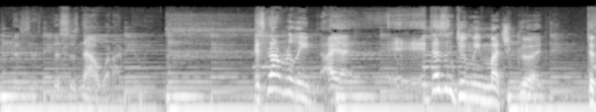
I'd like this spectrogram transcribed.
This is this is now what I'm doing. It's not really. I, it doesn't do me much good to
